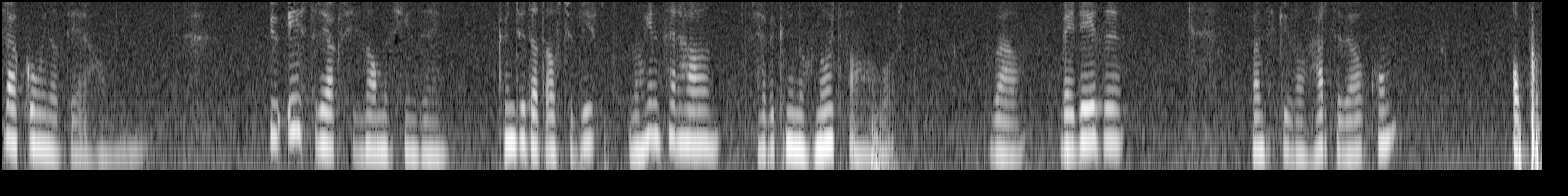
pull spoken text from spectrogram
Intracommunautaire handelingen. Uw eerste reactie zal misschien zijn, kunt u dat alstublieft nog eens herhalen? Daar heb ik nu nog nooit van gehoord. Wel, bij deze wens ik u van harte welkom op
